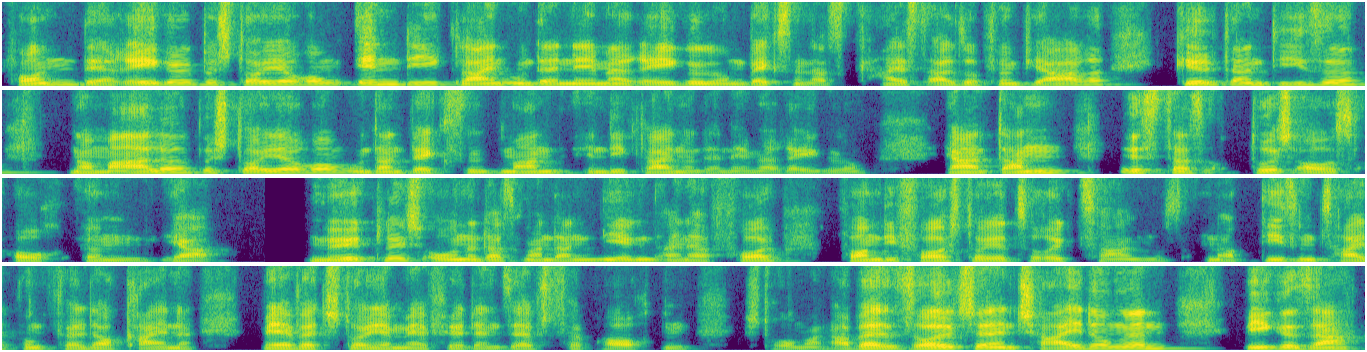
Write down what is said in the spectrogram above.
von der Regelbesteuerung in die Kleinunternehmerregelung wechseln. Das heißt also, fünf Jahre gilt dann diese normale Besteuerung und dann wechselt man in die Kleinunternehmerregelung. Ja, dann ist das durchaus auch ähm, ja, möglich, ohne dass man dann in irgendeiner Form die Vorsteuer zurückzahlen muss. Und ab diesem Zeitpunkt fällt auch keine Mehrwertsteuer mehr für den selbstverbrauchten Strom an. Aber solche Entscheidungen, wie gesagt,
